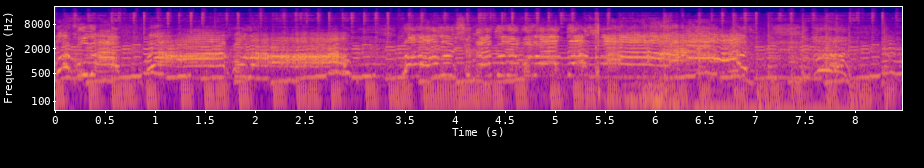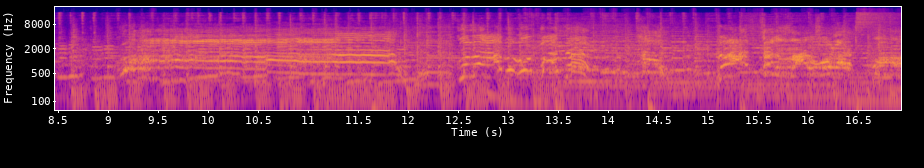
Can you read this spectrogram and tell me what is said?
Lan kulağım! Aa, kulağım! Lan alın şu kadını sen lan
